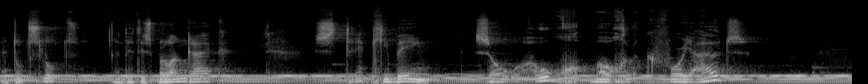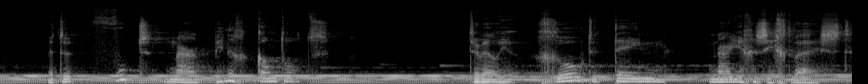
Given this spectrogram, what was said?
En tot slot, en dit is belangrijk, strek je been zo hoog mogelijk voor je uit. Met de voet naar binnen gekanteld terwijl je grote teen naar je gezicht wijst.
